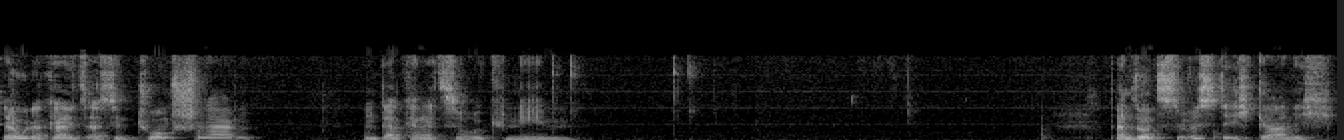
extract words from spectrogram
Ja gut, da kann er jetzt erst den Turm schlagen und dann kann er zurücknehmen. Ansonsten wüsste ich gar nicht.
